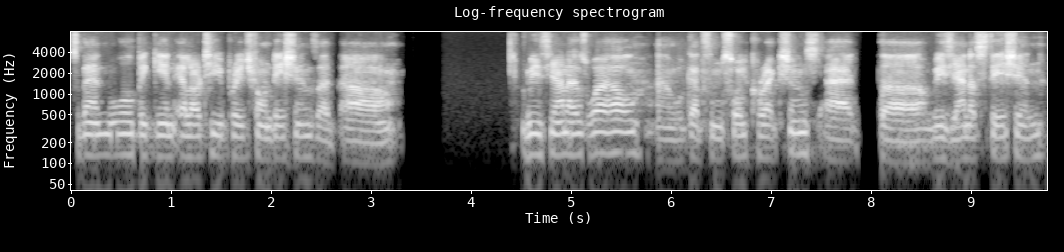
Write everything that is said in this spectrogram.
so then we'll begin LRT bridge foundations at uh, Louisiana as well. And we've got some soil corrections at the Louisiana station.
